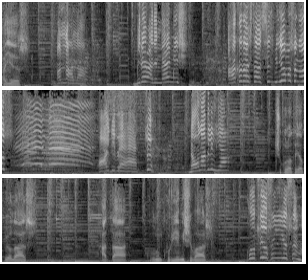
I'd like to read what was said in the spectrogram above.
Hayır. Allah Allah. Bilemedim neymiş? Arkadaşlar siz biliyor musunuz? Evet. Haydi be. Tüh. Ne olabilir ya? Çikolata yapıyorlar. Hatta bunun kuru yemişi var. Kurutuyorsun yiyorsun.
